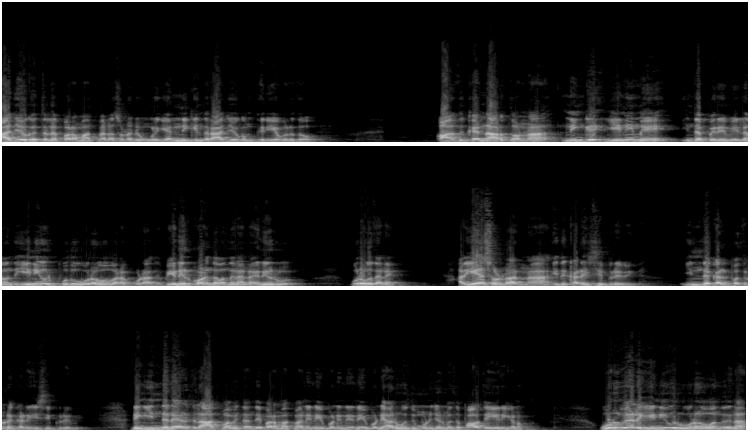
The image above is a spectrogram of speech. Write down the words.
ராஜயோகத்தில் பரமாத்மா என்ன சொல்கிறார் உங்களுக்கு என்னைக்கு இந்த ராஜயோகம் தெரிய வருதோ? அதுக்கு என்ன அர்த்தம்னா நீங்கள் இனிமே இந்த பிறவியில் வந்து இனி ஒரு புது உறவு வரக்கூடாது. இப்போ இனி ஒரு குழந்தை வந்து நான் இனி ஒரு உறவு தானே? அது ஏன் சொல்கிறாருன்னா இது கடைசி பிறவி. இந்த கல்பத்தினுடைய கடைசி பிறவி. நீங்கள் இந்த நேரத்தில் ஆத்மாவின் தந்தை பரமாத்மா நினைவு பண்ணி நினைவு பண்ணி அறுபத்தி மூணு ஜென்மத்தை பாவத்தை எரிக்கணும். ஒருவேளை இனி ஒரு உறவு வந்ததுன்னா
